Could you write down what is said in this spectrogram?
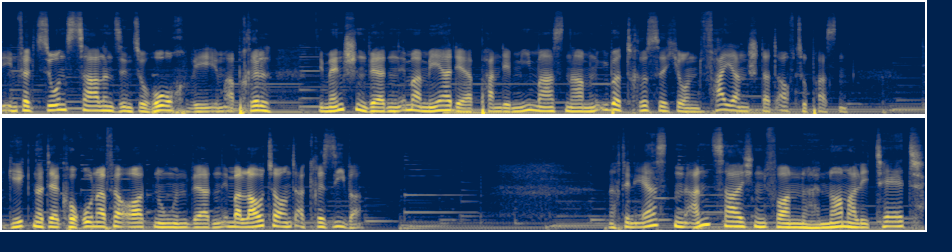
die Infektionszahlen sind so hoch wie im April, die Menschen werden immer mehr der Pandemiemaßnahmen überdrüssig und feiern, statt aufzupassen. Die Gegner der Corona-Verordnungen werden immer lauter und aggressiver. Nach den ersten Anzeichen von Normalität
